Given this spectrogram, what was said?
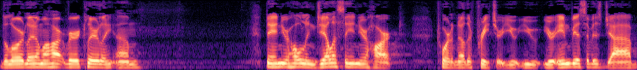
The Lord laid on my heart very clearly. Um, Dan, you're holding jealousy in your heart toward another preacher. You, you, you're envious of his job.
